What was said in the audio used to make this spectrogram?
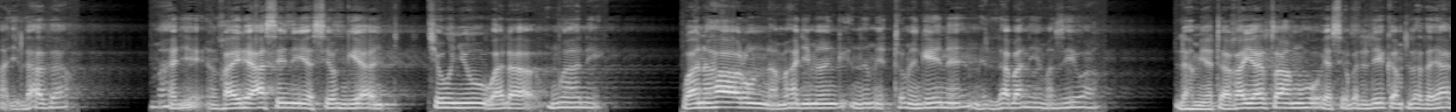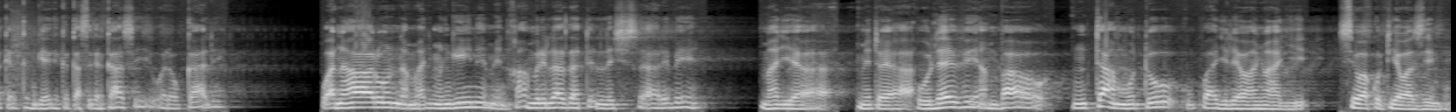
maji ladha maji ghairi asini yasiyoingia chunyu wala mwani. Wanaharun na maji na mito mingine milabani ya maziwa. Lam yataghayyar ta'muhu yasibadilika ladha yake kangeka kasi kasi wala ukali wanaharun na maji mengine min khamri ladhati lisharibin maji ya mito ya ulevi ambao mtamu tu kwa ajili ya wanywaji si wa kutia wazimu.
